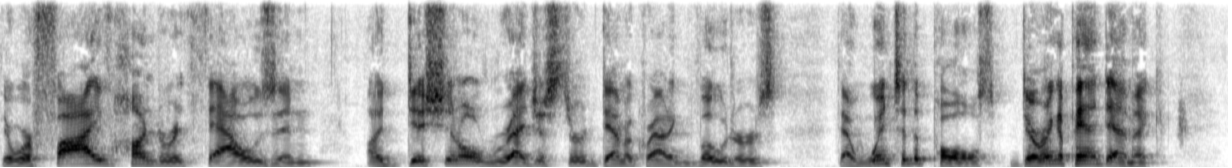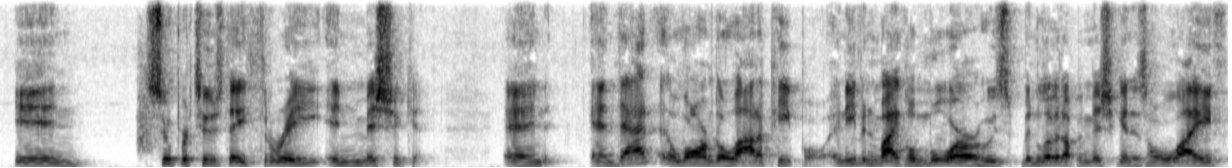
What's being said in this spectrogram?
There were 500,000 additional registered Democratic voters that went to the polls during a pandemic in Super Tuesday 3 in Michigan. And and that alarmed a lot of people. And even Michael Moore, who's been living up in Michigan his whole life,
